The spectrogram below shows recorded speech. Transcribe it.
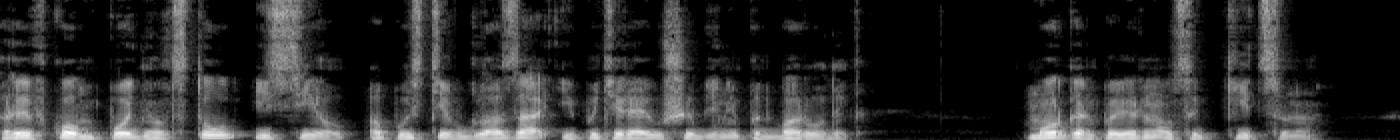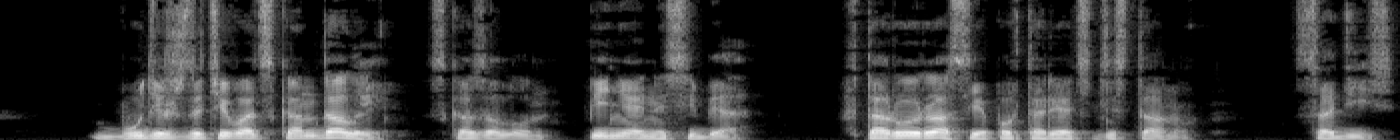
рывком поднял стул и сел, опустив глаза и потеряя ушибленный подбородок. Морган повернулся к Китсону. «Будешь затевать скандалы?» — сказал он. «Пеняй на себя. Второй раз я повторять не стану. Садись».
